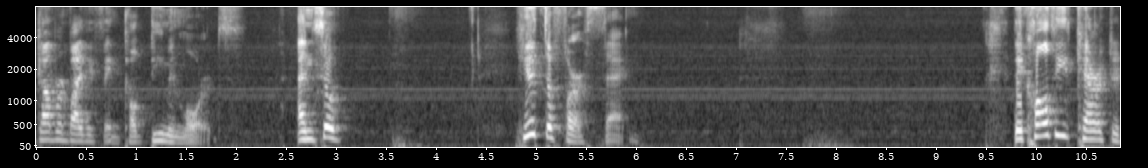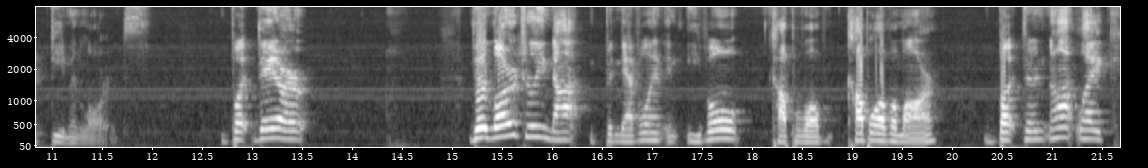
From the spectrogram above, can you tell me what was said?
governed by this thing called demon lords. And so here's the first thing. They call these characters demon lords. But they are they're largely not benevolent and evil. Couple of couple of them are, but they're not like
